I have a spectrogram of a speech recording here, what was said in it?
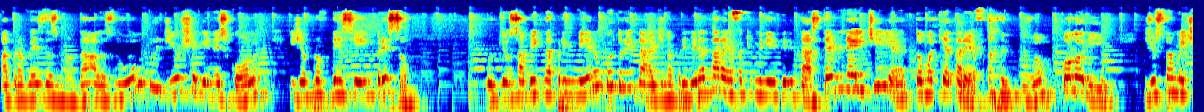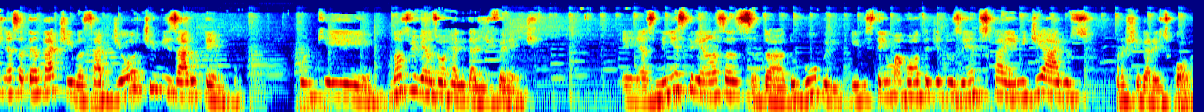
através das mandalas, no outro dia eu cheguei na escola e já providenciei impressão. Porque eu sabia que na primeira oportunidade, na primeira tarefa que o menino gritasse, terminei, tia, toma aqui a tarefa, vamos colorir. Justamente nessa tentativa, sabe, de otimizar o tempo. Porque nós vivemos uma realidade diferente. É, as minhas crianças da, do Bugre, eles têm uma rota de 200 km diários para chegar à escola.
